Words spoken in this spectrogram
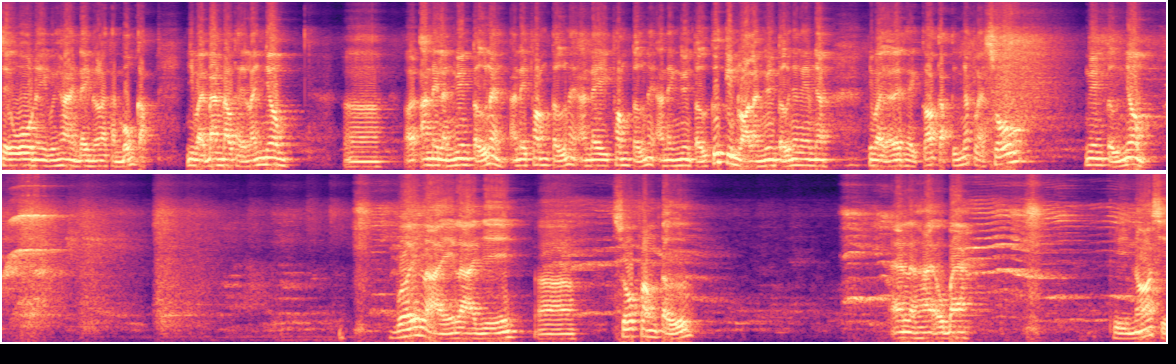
COO này với hai đây nữa là thành bốn cặp. Như vậy ban đầu thầy lấy nhôm à, anh đây là nguyên tử này anh đây phân tử này anh đây phân tử này anh đây nguyên tử. Cứ kim loại là nguyên tử nha các em nha. Như vậy ở đây thầy có cặp thứ nhất là số nguyên tử nhôm. Với lại là gì? À, số phân tử L2O3 thì nó sẽ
